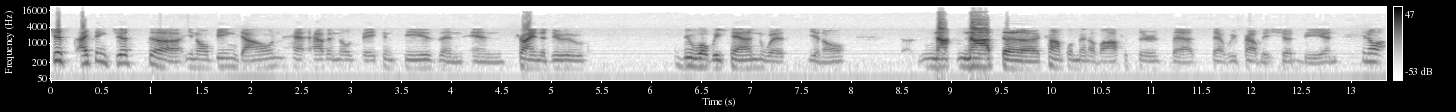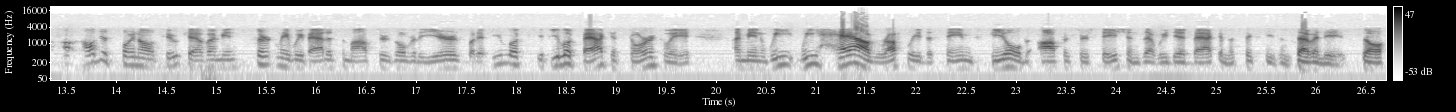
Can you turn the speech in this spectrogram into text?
just, I think just, uh, you know, being down, ha- having those vacancies and, and trying to do, do what we can with, you know, not, not the complement of officers that, that we probably should be. And, you know, I'll, I'll just point out too, Kev, I mean, certainly we've added some officers over the years, but if you look, if you look back historically, I mean, we, we have roughly the same field officer stations that we did back in the 60s and 70s. So,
